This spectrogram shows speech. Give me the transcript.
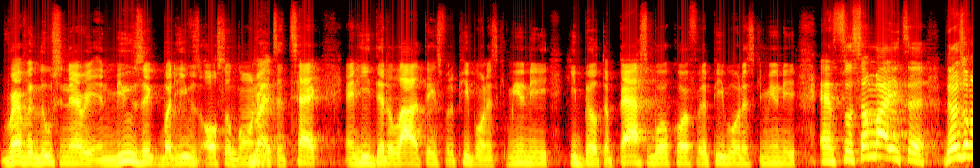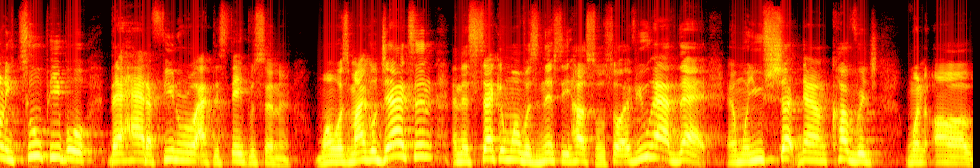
revolutionary in music, but he was also going Right. into tech and he did a lot of things for the people in his community. He built a basketball court for the people in his community. And for somebody to, there's only two people that had a funeral at the Staples Center. One was Michael Jackson, and the second one was Nipsey Hussle. So if you have that, and when you shut down coverage, when uh,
